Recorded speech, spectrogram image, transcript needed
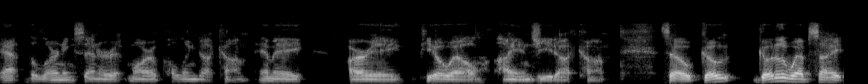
at the Learning Center at marapoling.com, M-A-R-A-P-O-L-I-N-G.com. So go go to the website,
